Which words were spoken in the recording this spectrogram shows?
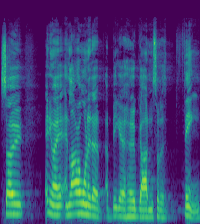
So anyway, and Lara wanted a, a bigger herb garden sort of thing.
